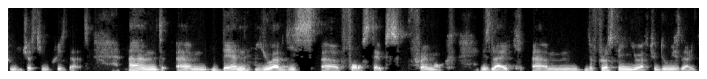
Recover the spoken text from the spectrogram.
to just increase that. And um, then you have this uh, four steps framework is like, um, the first thing you have to do is like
